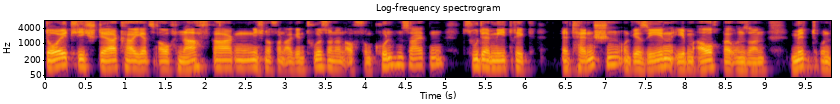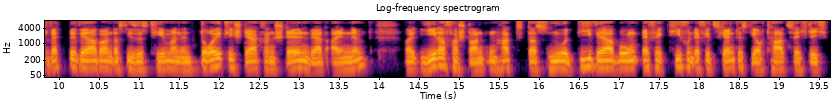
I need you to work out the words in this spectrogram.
deutlich stärker jetzt auch Nachfragen, nicht nur von Agentur, sondern auch von Kundenseiten zu der Metrik Attention und wir sehen eben auch bei unseren Mit- und Wettbewerbern, dass dieses Thema einen deutlich stärkeren Stellenwert einnimmt, weil jeder verstanden hat, dass nur die Werbung effektiv und effizient ist, die auch tatsächlich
